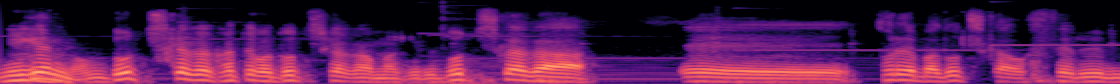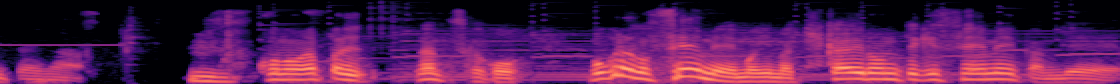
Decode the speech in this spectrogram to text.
逃げんの、うん、どっちかが勝てばどっちかが負ける。どっちかが、えー、取ればどっちかを捨てるみたいな、うん、このやっぱりなんですかこう僕らの生命も今機械論的生命観で、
